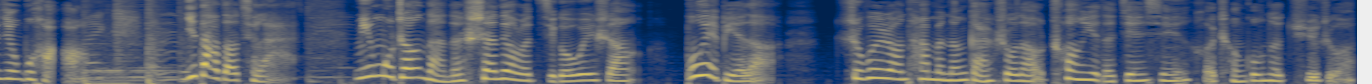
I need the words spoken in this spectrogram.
心情不好，一大早起来，明目张胆的删掉了几个微商，不为别的，只为让他们能感受到创业的艰辛和成功的曲折。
